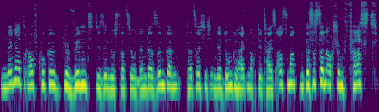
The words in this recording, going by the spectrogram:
länger drauf gucke, gewinnt diese Illustration. Denn da sind dann tatsächlich in der Dunkelheit noch Details auszumachen. Und das ist dann auch schon fast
